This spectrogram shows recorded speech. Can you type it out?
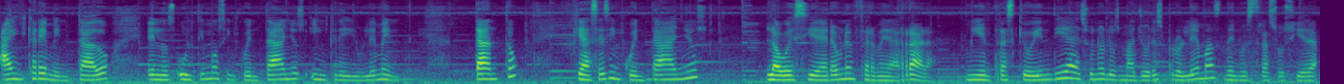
ha incrementado en los últimos 50 años increíblemente. Tanto que hace 50 años la obesidad era una enfermedad rara, mientras que hoy en día es uno de los mayores problemas de nuestra sociedad.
